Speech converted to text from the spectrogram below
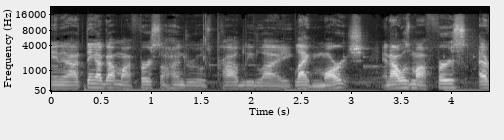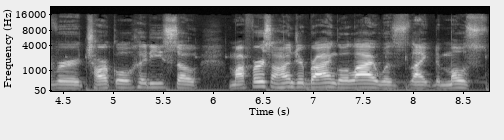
and I think I got my first 100 was probably like like March. And that was my first ever charcoal hoodie. So my first 100 Brian go lie was like the most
